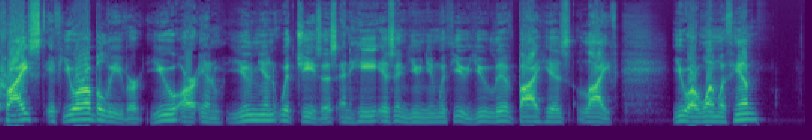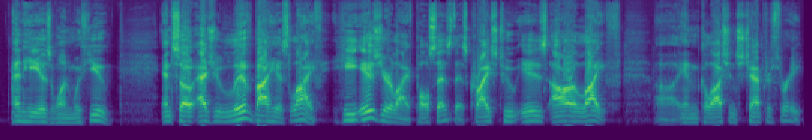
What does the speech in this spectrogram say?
Christ, if you are a believer, you are in union with Jesus and he is in union with you. You live by his life. You are one with him, and he is one with you. And so, as you live by his life, he is your life. Paul says this Christ, who is our life, uh, in Colossians chapter 3.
